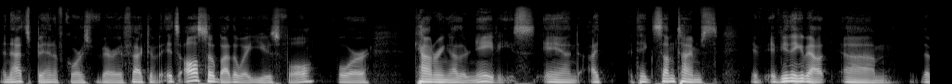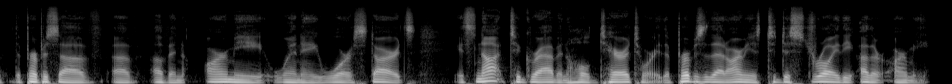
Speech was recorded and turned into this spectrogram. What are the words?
and that's been of course very effective. It's also by the way useful for countering other navies, and I I think sometimes if if you think about um, the, the purpose of, of, of an army when a war starts, it's not to grab and hold territory. The purpose of that army is to destroy the other army.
